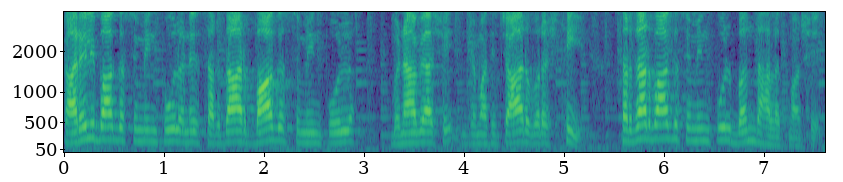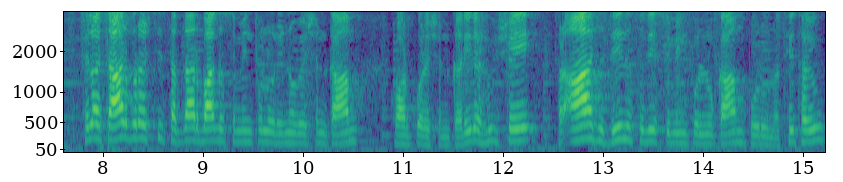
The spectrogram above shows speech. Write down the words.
Karelibagh swimming pool અને સરદાર બાગ સ્વિમિંગ પુલ બનાવ્યા છે, જેમાંથી ચાર વર્ષથી સરદાર બાગ સ્વિમિંગ પુલ બંધ હાલતમાં છે. છેલ્લા ચાર વર્ષથી સરદારબાગ સ્વિમિંગ પુલનું રિનોવેશન કામ કોર્પોરેશન કરી રહ્યું છે. પણ આજ દિન સુધી સ્વિમિંગ પુલનું કામ પૂરું નથી થયું.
